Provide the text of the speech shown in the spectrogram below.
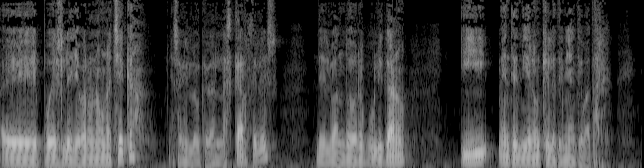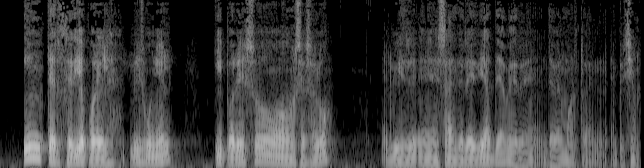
eh, pues le llevaron a una checa, ya sabéis lo que eran las cárceles del bando republicano, y entendieron que le tenían que matar. Intercedió por él Luis Buñuel y por eso se salvó Luis eh, de Heredia de haber, de haber muerto en, prisión.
